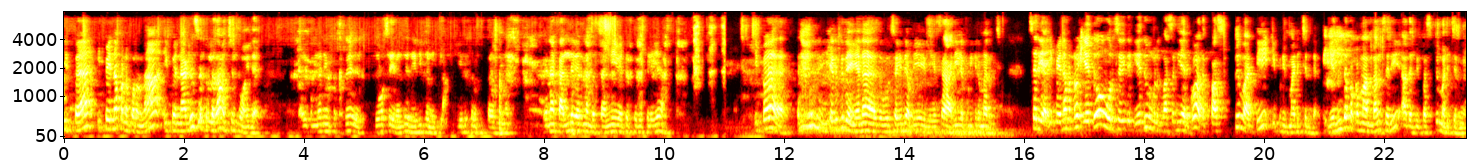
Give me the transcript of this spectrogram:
இப்ப இப்ப என்ன பண்ண போறோம்னா இப்ப நடு சென்டர்ல தான் வச்சிருப்போம் இதை. அதுக்கு முன்னாடி ஃபஸ்ட்டு தோசையை வந்து ரெடி பண்ணிக்கலாம். எடுக்கிறதுக்கு தகுந்த மாதிரி ஏன்னா கல் வேற நம்ம தண்ணி வெட்டுறதுக்கு இருக்கு இல்லையா இப்போ எடுத்துட்டேன். ஏன்னா அது ஒரு சைடு அப்படியே லேசாக அடியில் பிடிக்கிற மாதிரி இருந்துச்சு. சரியா இப்போ என்ன பண்ணுறோம் ஏதோ ஒரு சைடு எது உங்களுக்கு வசதியாக இருக்கோ அதை ஃபஸ்ட்டு வாட்டி இப்படி மடிச்சிருங்க. எந்த பக்கமாக இருந்தாலும் சரி அதை இப்படி ஃபஸ்ட்டு மடிச்சிருங்க.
